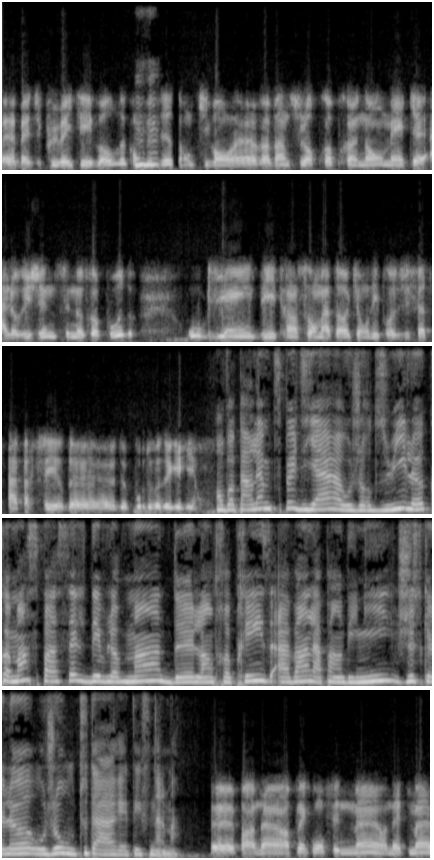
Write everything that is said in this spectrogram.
euh, ben, du private label, qu'on peut mhm. dire, donc qui vont euh, revendre sous leur propre nom, mais qu'à l'origine, c'est notre poudre, ou bien des transformateurs qui ont des produits faits à partir de, de poudre de grillon. On va parler un petit peu d'hier à aujourd'hui. Là. Comment se passait le développement de l'entreprise avant la pandémie, jusque-là, au jour où tout a arrêté finalement? Euh, pendant en plein confinement, honnêtement,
